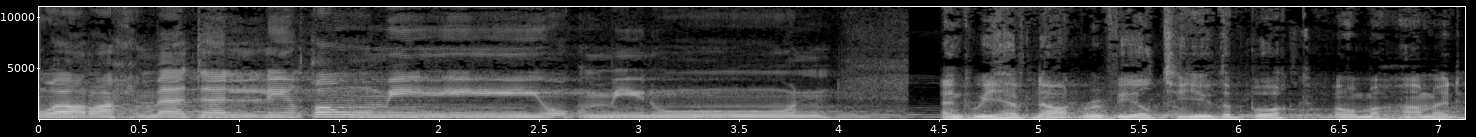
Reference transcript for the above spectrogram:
ورحمة لقوم يؤمنون And we have not revealed to you the book, O Muhammad,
